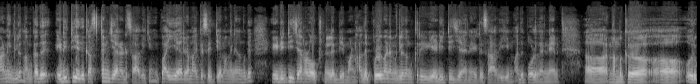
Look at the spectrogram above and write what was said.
ആണെങ്കിലും നമുക്കത് എഡിറ്റ് ചെയ്ത് കസ്റ്റം ചെയ്യാനായിട്ട് സാധിക്കും. ഇപ്പോൾ അയ്യായിരം രൂപയ്ക്ക് സെറ്റ് ചെയ്യാം. അങ്ങനെ നമുക്ക് എഡിറ്റ് ചെയ്യാനുള്ള ഓപ്ഷൻ ലഭ്യമാണ്. അതെപ്പോഴും വേണമെങ്കിൽ നമുക്ക് റീ എഡിറ്റ് ചെയ്യാനായിട്ട് സാധിക്കും. അതുപോലെ തന്നെ നമുക്ക് ഒരു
